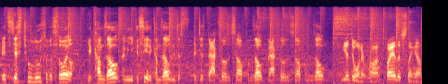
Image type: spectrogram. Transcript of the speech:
It's just too loose of a soil. It comes out, I mean, you can see it, it comes out and it just, it just backfills itself, comes out, backfills itself, comes out. You're doing it wrong. Fire this thing up.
